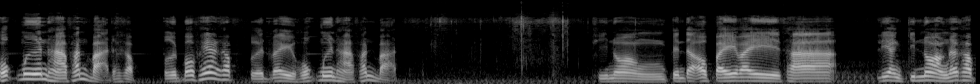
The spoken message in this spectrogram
หกหมื่นหาพันบาทนะครับ เปิดบ่แพงครับ เปิดไว้หกหมื่นหาพันบาท พี่น้องเป็นแต่เอาไปไว้ทาเลี้ยงกินน้องนะครับ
